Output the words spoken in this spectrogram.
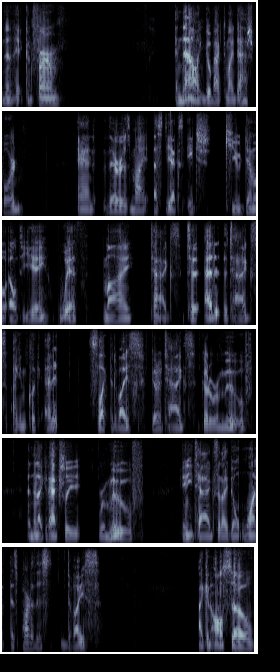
then hit confirm. And now I can go back to my dashboard and there is my SDX HQ demo LTEA with my tags. To edit the tags, I can click edit, select the device, go to tags, go to remove, and then I could actually remove any tags that I don't want as part of this device. I can also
